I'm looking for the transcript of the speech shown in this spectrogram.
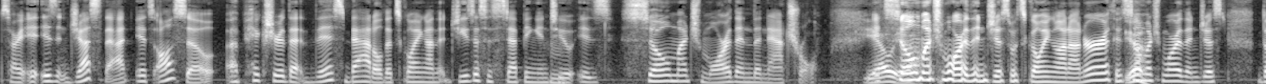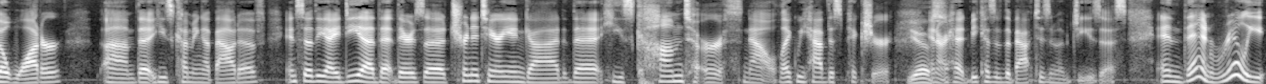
sorry, it isn't just that. It's also a picture that this battle that's going on that Jesus is stepping into is so much more than the natural. Yeah, it's oh, so yeah. much more than just what's going on on earth. It's Yeah. so much more than just the water um, that he's coming up out of. And so the idea that there's a Trinitarian God, that he's come to earth now, like we have this picture Yes. in our head because of the baptism of Jesus. And then, really,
